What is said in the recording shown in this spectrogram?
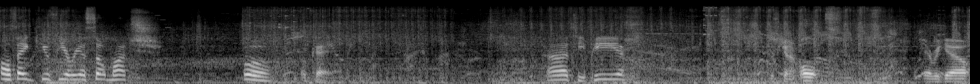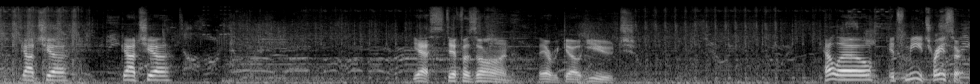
Oh, thank you, Furia, so much. Oh, okay. Uh, TP. Just gonna ult. There we go. Gotcha. Gotcha. Yes, stiff as on. There we go. Huge. Hello, it's me, Tracer.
